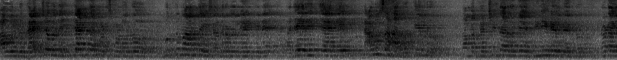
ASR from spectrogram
ಆ ಒಂದು ವ್ಯಾಜ್ಯವನ್ನು ಇತ್ಯರ್ಥಪಡಿಸ್ಕೊಳ್ಳೋದು ಉತ್ತಮ ಅಂತ ಈ ಸಂದರ್ಭದಲ್ಲಿ ಹೇಳ್ತೀನಿ. ಅದೇ ರೀತಿಯಾಗಿ ನಾವು ಸಹ ವಕೀಲರು, ನಮ್ಮ ಕಕ್ಷಿದಾರರಿಗೆ ತಿಳಿ ಹೇಳಬೇಕು. ನೋಡಾಗ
